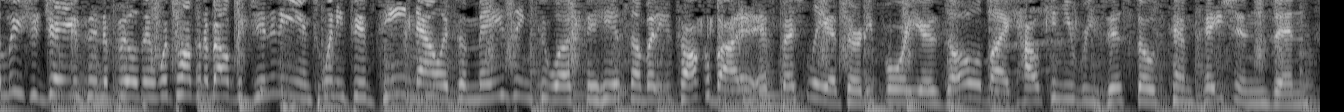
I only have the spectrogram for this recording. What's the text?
Alicia Jay is in the building. We're talking about virginity in 2015. Now, it's amazing to us to hear somebody talk about it, especially at 34 years old. Like, how can you resist those temptations and,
